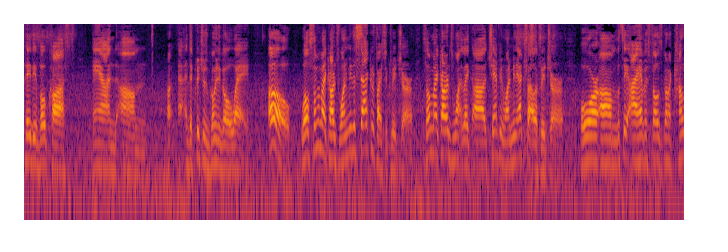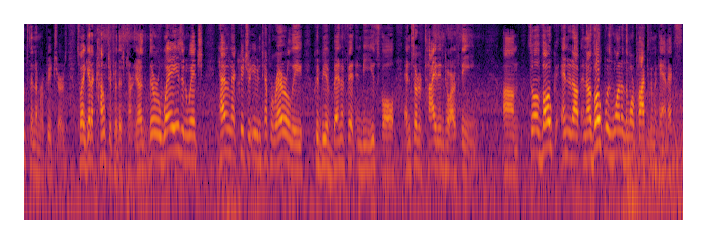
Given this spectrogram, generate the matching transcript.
pay the evoke cost and um, uh, the creature is going to go away. Oh, well, some of my cards wanted me to sacrifice a creature. Some of my cards want, like uh, champion, wanted me to exile a creature. Or um, let's say I have a spell that's going to count the number of creatures, so I get a counter for this turn. You know, there are ways in which having that creature even temporarily could be of benefit and be useful, and sort of tied into our theme. Um, so evoke ended up, and evoke was one of the more popular mechanics.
